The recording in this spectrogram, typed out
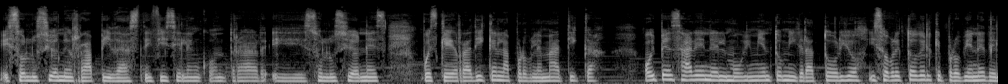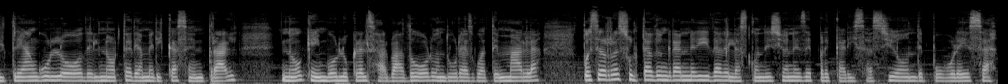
eh, soluciones rápidas, difícil encontrar eh, soluciones pues que erradiquen la problemática Hoy pensar en el movimiento migratorio y sobre todo el que proviene del Triángulo del Norte de América Central, ¿no? que involucra El Salvador, Honduras, Guatemala, pues es resultado en gran medida de las condiciones de precarización, de pobreza,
